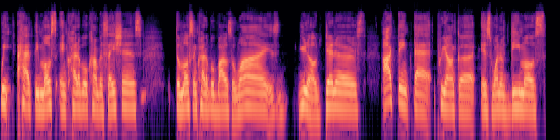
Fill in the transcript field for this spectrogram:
we had the most incredible conversations, the most incredible bottles of wines, you know, dinners. I think that Priyanka is one of the most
